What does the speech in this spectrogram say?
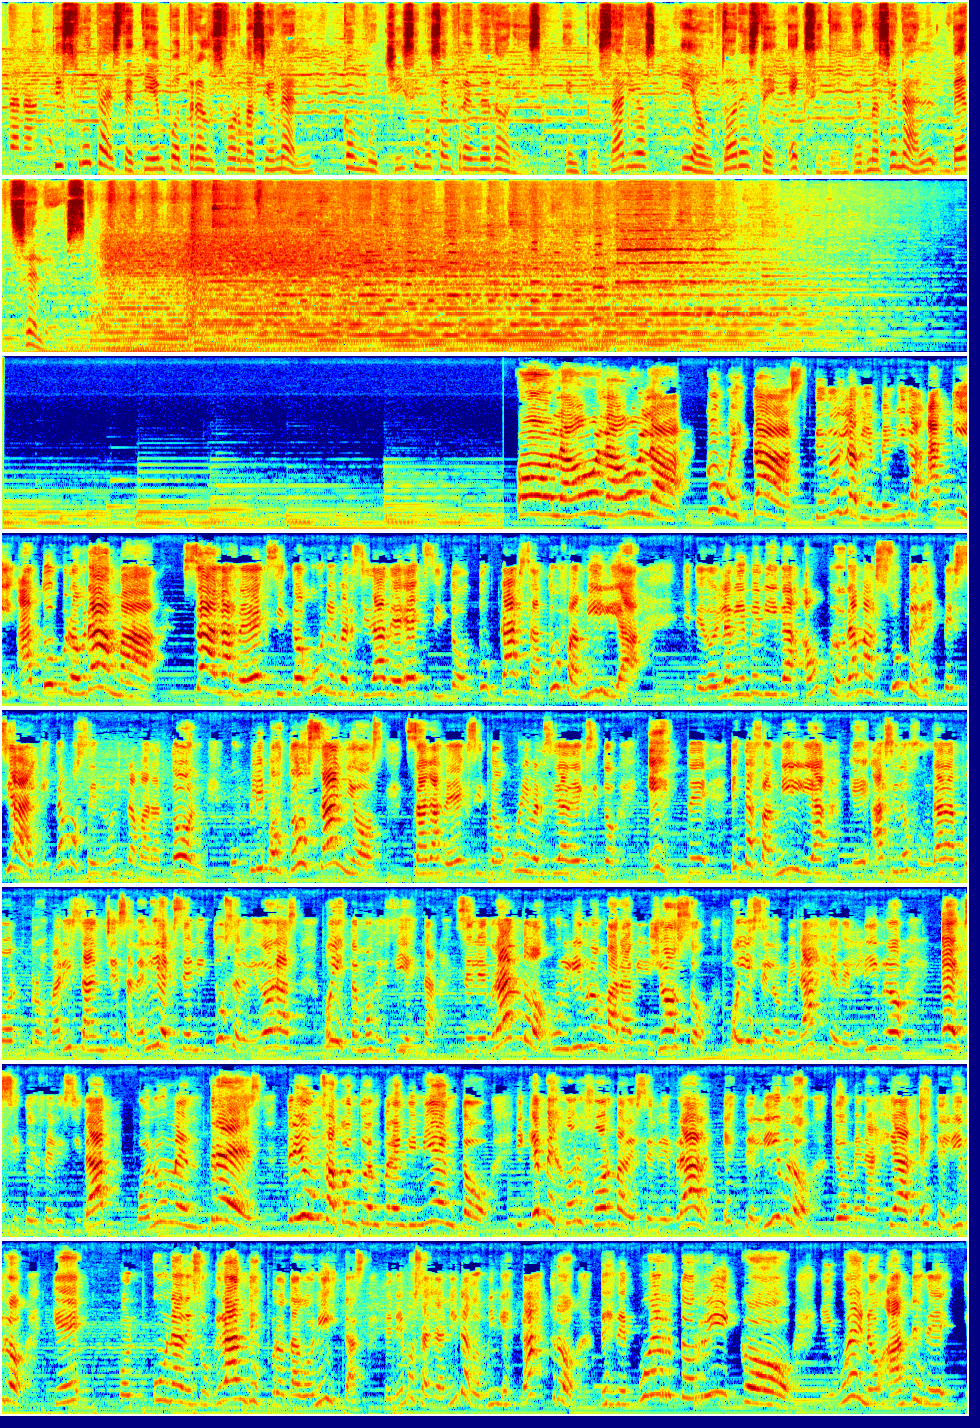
Disfruta este tiempo transformacional con muchísimos emprendedores, empresarios y autores de éxito internacional bestsellers. A tu programa. Sagas de éxito, Universidad de éxito, tu casa, tu familia. Y te doy la bienvenida a un programa súper especial. Estamos en nuestra maratón. Cumplimos dos años. Sagas de éxito, Universidad de éxito. Este, esta familia que ha sido fundada por Rosmarie Sánchez, Analía Exen y tus servidoras, hoy estamos de fiesta, celebrando un libro maravilloso. Hoy es el homenaje del libro Éxito y Felicidad, volumen 3. Triunfa con tu emprendimiento. ¿Y qué mejor forma de celebrar este libro, de homenajear este libro que con una de sus grandes protagonistas. Tenemos a Yanira Domínguez Castro desde Puerto Rico. Y bueno, antes de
